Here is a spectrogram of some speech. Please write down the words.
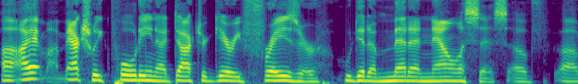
Uh, I am actually quoting uh, Dr. Gary Fraser, who did a meta analysis of uh,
